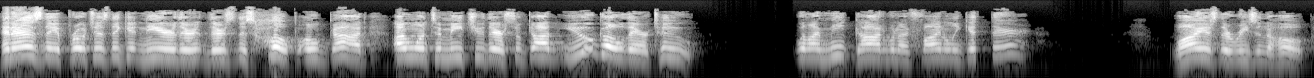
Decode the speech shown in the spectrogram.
And as they approach, as they get near, there, there's this hope. Oh God, I want to meet you there. So God, you go there too. Will I meet God when I finally get there? Why is there reason to hope?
